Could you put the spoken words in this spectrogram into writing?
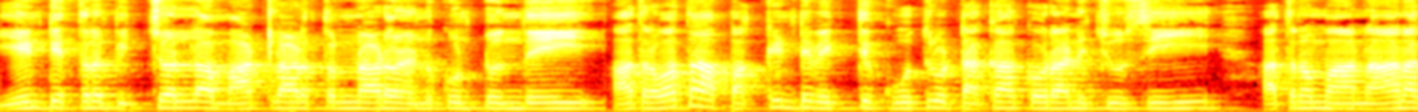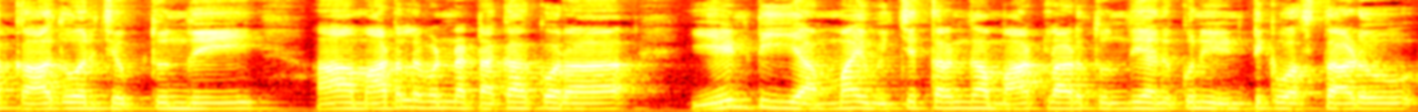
ఏంటి ఇతను పిచ్చోల్లా మాట్లాడుతున్నాడు అని అనుకుంటుంది. ఆ తర్వాత ఆ పక్కింటి వ్యక్తి కూతురు టకాకొరాని చూసి అతను మా నాన్న కాదు అని చెప్తుంది. ఆ మాటలు విన్న టకాకోరా ఏంటి ఈ అమ్మాయి విచిత్రంగా మాట్లాడుతుంది అనుకుని ఇంటికి వస్తాడు.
